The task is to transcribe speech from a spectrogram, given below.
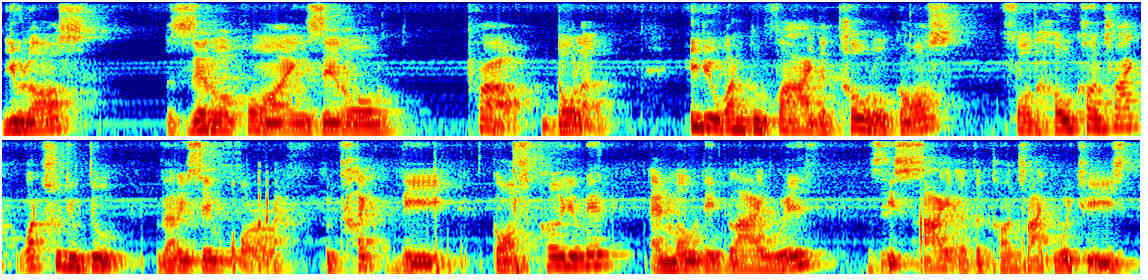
you lost 0.012 dollar. If you want to find the total cost for the whole contract, what should you do? Very simple, right? You take the cost per unit and multiply with the size of the contract, which is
